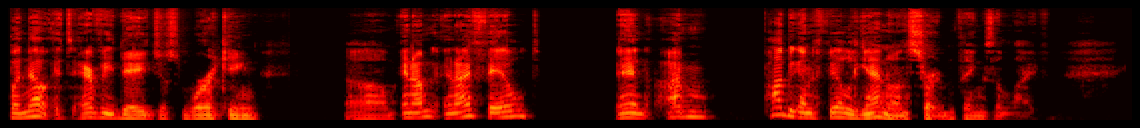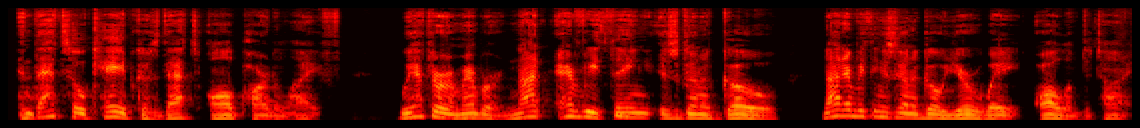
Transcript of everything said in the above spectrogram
But no, it's every day just working, um, and I'm and I failed, and I'm probably going to fail again on certain things in life, and that's okay because that's all part of life. We have to remember not everything is going to go, not everything is going to go your way all of the time,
